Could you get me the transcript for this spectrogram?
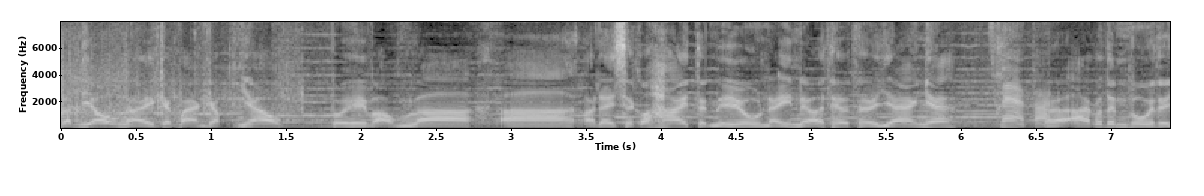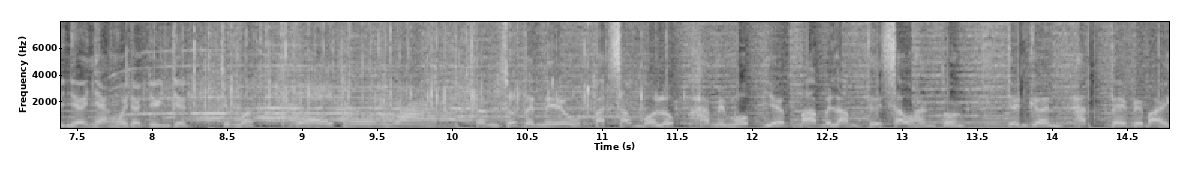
đánh dấu ngày các bạn gặp nhau tôi hy vọng là à, ở đây sẽ có hai tình yêu nảy nở theo thời gian nhé. Nè à, ai có tin vui thì nhớ nhắn vào cho chương trình. Chúc mừng. Dễ thương quá. Tần số tình yêu phát sóng vào lúc 21 giờ 35 thứ sáu hàng tuần trên kênh HTV7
